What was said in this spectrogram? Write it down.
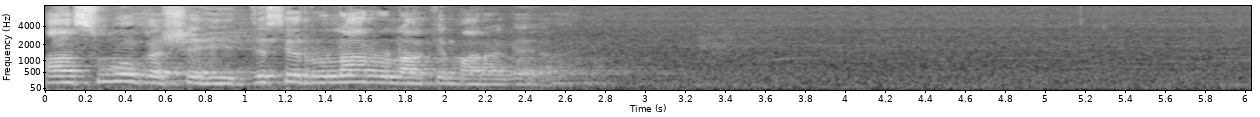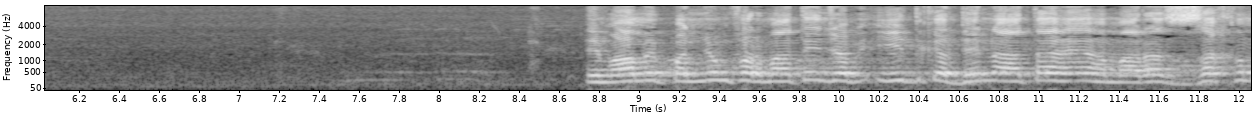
آنسوؤں کا شہید، جسے رلا رلا کے مارا گیا ہے۔ امام پنجم فرماتے ہیں، جب عید کا دن آتا ہے، ہمارا زخم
